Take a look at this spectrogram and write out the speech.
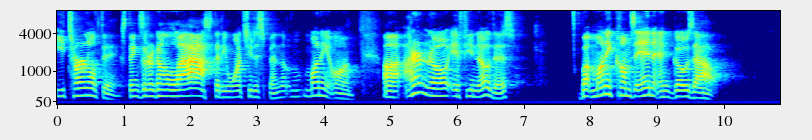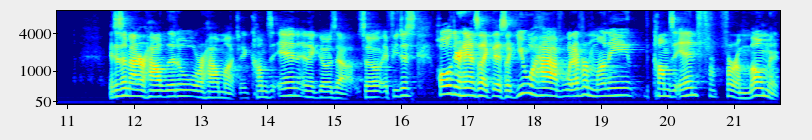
eternal things, things that are going to last that He wants you to spend the money on. Uh, I don't know if you know this, but money comes in and goes out. It doesn't matter how little or how much. It comes in and it goes out. So if you just hold your hands like this, like you will have whatever money comes in for, for a moment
